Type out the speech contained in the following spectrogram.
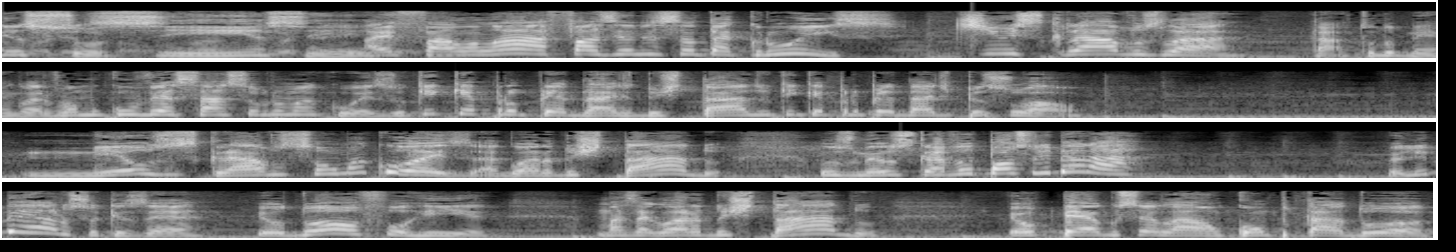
isso. abolição. Sim, sim. Aí falam lá, a fazenda de Santa Cruz, tinham escravos lá. Tá, tudo bem, agora vamos conversar sobre uma coisa. O que que é propriedade do Estado e o que que é propriedade pessoal? Meus escravos são uma coisa, agora do Estado, os meus escravos eu posso liberar. Eu libero se eu quiser, eu dou a alforria. Mas agora do Estado, eu pego, sei lá, um computador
